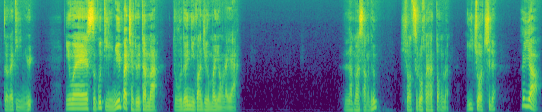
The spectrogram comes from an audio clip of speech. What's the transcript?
搿个电源，因为如果电源被切断脱嘛，大头耳光就没用了呀。辣么上头，小猪猡好像懂了，伊叫起来：“哎呀，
